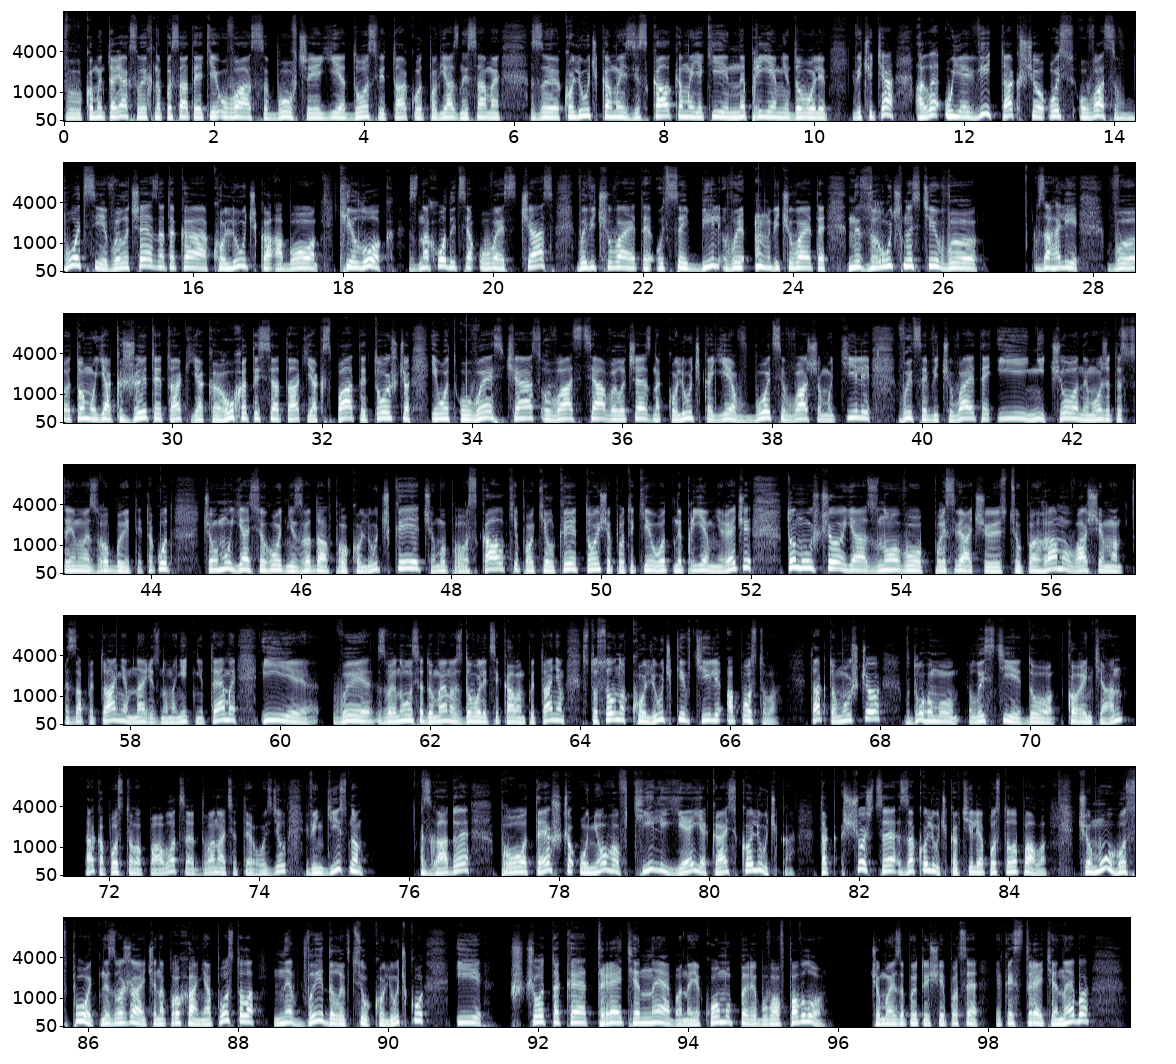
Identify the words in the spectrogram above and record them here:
в коментарях своїх написати, який у вас був чи є досвід, так от пов'язаний саме з колючками, зі скалками, які неприємні доволі відчуття. Але уявіть так, що ось у вас в боці величезна така колючка або кілок. Знаходиться увесь час, ви відчуваєте ось цей біль, ви відчуваєте незручності в Взагалі, в тому, як жити, так, як рухатися, так, як спати, тощо. І от увесь час у вас ця величезна колючка є в боці, в вашому тілі, ви це відчуваєте і нічого не можете з цим зробити. Так от, чому я сьогодні згадав про колючки, чому про скалки, про кілки, тощо, про такі от неприємні речі, тому що я знову присвячую цю програму вашим запитанням на різноманітні теми. І ви звернулися до мене з доволі цікавим питанням стосовно колючки в тілі апостола. Так, Тому що в другому листі до коринтян, так, апостола Павла, це 12 розділ, він дійсно. Згадує про те, що у нього в тілі є якась колючка. Так що ж це за колючка в тілі апостола Павла? Чому Господь, незважаючи на прохання апостола, не видалив цю колючку? І що таке третє небо, на якому перебував Павло? Чому я запитую ще й про це якесь третє небо?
